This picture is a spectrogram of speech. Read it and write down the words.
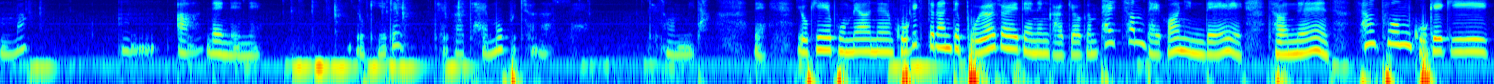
음악. 음, 아, 네네네. 여기를 제가 잘못 붙여놨어요. 죄송합니다. 네. 여기에 보면은 고객들한테 보여져야 되는 가격은 8,100원인데 저는 상품 고객이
